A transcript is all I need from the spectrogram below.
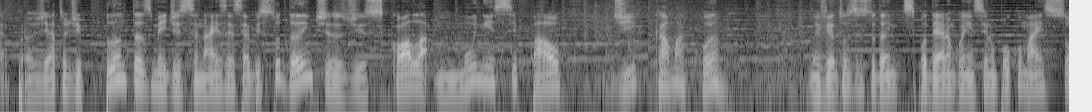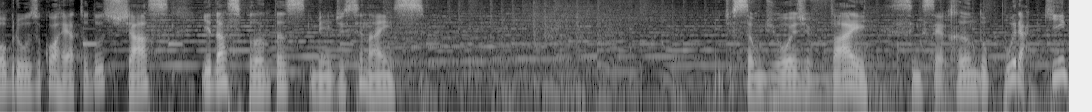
Olha, projeto de plantas medicinais recebe estudantes de escola municipal de Camaquã. No evento, os estudantes puderam conhecer um pouco mais sobre o uso correto dos chás e das plantas medicinais. A edição de hoje vai se encerrando por aqui.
